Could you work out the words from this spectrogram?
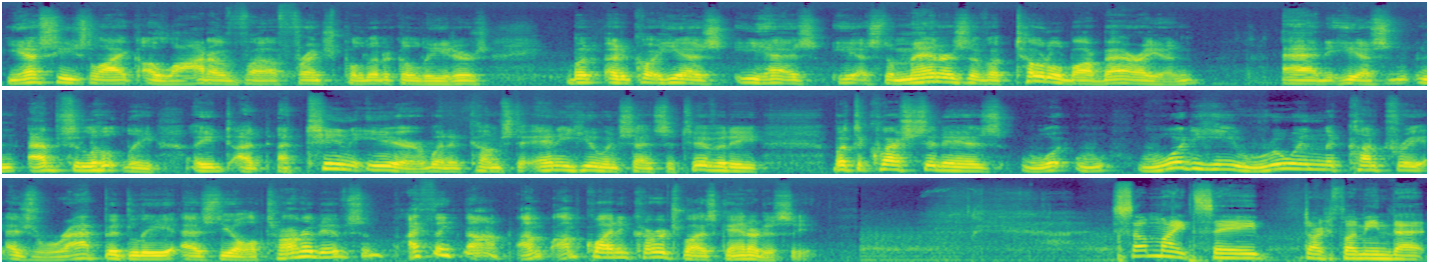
Yes, he's like a lot of uh, French political leaders but of course he has he has he has the manners of a total barbarian and he has absolutely a, a, a, tin ear when it comes to any human sensitivity. But the question is, would, would he ruin the country as rapidly as the alternatives? And I think not. I'm, I'm quite encouraged by his candidacy. Some might say, Dr. Fleming, that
